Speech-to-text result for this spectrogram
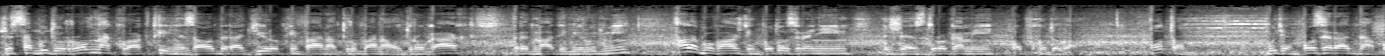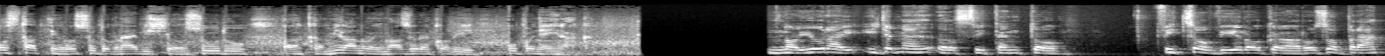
že sa budú rovnako aktívne zaoberať výrokmi pána Trubana o drogách pred mladými ľuďmi alebo vážnym podozrením, že s drogami obchodoval. Potom budem pozerať na ostatný rozsudok Najvyššieho súdu eh, k Milanovi Mazurekovi úplne inak. No Juraj, ideme eh, si tento Ficov výrok eh, rozobrať.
